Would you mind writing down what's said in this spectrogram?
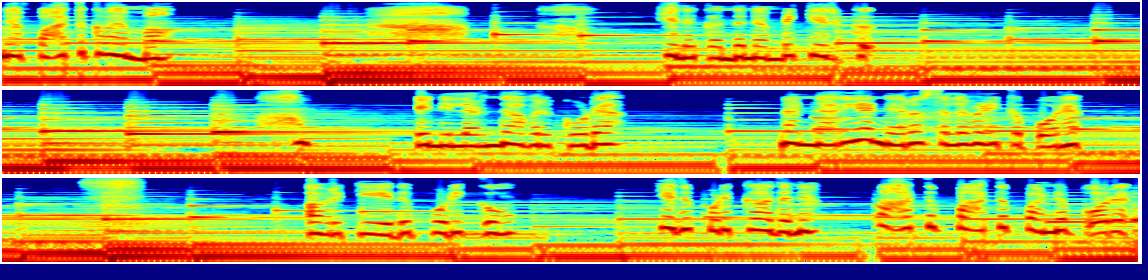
நான் பாத்துக்குவேம்மா எனக்கு அந்த நம்பிக்கை இருக்கு. இன்னில இருந்து அவர் கூட நான் நிறைய நேரம் செலவழிக்க போறேன். அவருக்கு எது பிடிக்கும் எது பிடிக்காதுன்னு பார்த்து பார்த்து பண்ண போறேன்.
